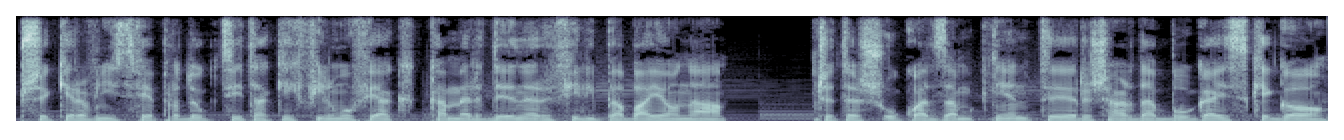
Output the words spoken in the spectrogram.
przy kierownictwie produkcji takich filmów jak Kamerdyner Filipa Bajona, czy też Układ Zamknięty Ryszarda Bugajskiego.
